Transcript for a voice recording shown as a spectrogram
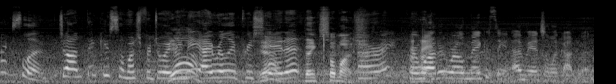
Excellent. John, thank you so much for joining yeah. me. I really appreciate yeah. it. Thanks so much. All right. For All right. Water World Magazine, I'm Angela Godwin.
